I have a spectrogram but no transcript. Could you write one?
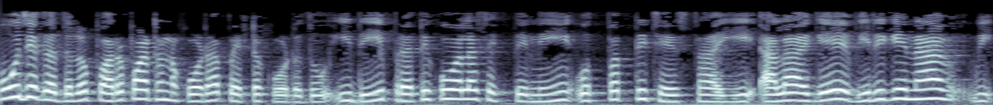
పూజ గదిలో పొరపాటును కూడా పెట్టకూడదు. ఇది ప్రతికూల శక్తిని ఉత్పత్తి చేస్తాయి. అలాగే విరిగిన వి-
